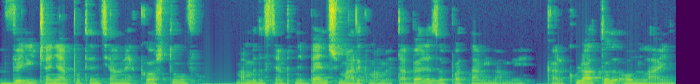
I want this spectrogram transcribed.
wyliczenia potencjalnych kosztów. Mamy dostępny benchmark, mamy tabelę z opłatami, mamy kalkulator online,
